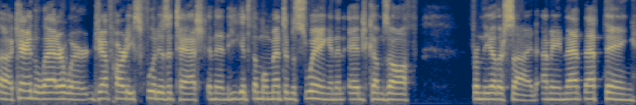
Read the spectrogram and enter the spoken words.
Uh, carrying the ladder where Jeff Hardy's foot is attached, and then he gets the momentum to swing, and then Edge comes off from the other side. I mean that that thing,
